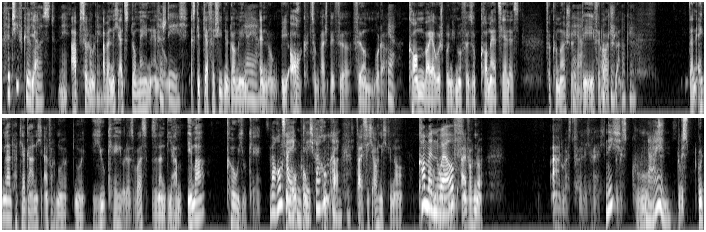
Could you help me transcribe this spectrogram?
für Tiefkühlkost. nee. Absolut, Okay. aber nicht als Domain-Endung. Verstehe ich. Es gibt ja verschiedene Ja, ja. Domain-Endungen, wie org zum Beispiel für Firmen oder Ja. com war ja ursprünglich nur für so kommerzielles, für commercial, Ja. de für Okay, Deutschland. Okay. Dann England hat ja gar nicht einfach nur, nur UK oder sowas, sondern die haben immer Co-UK. Warum CO. eigentlich? Warum UK. eigentlich? Weiß ich auch nicht genau. Commonwealth? Einfach nur. Ah, du hast völlig recht. Nicht? Du bist gut. Nein. Du bist gut,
